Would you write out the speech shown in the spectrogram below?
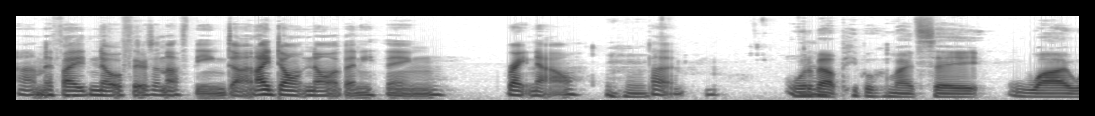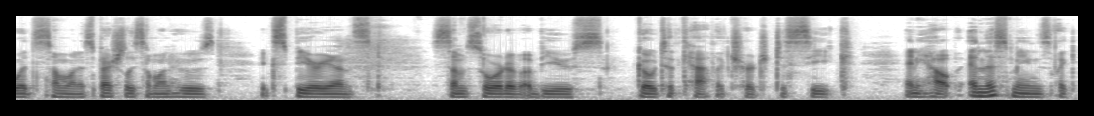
Um, if I know if there's enough being done, I don't know of anything right now. Mm-hmm. But What Yeah. about people who might say, why would someone, especially someone who's experienced some sort of abuse go to the Catholic Church to seek any help. And this means like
